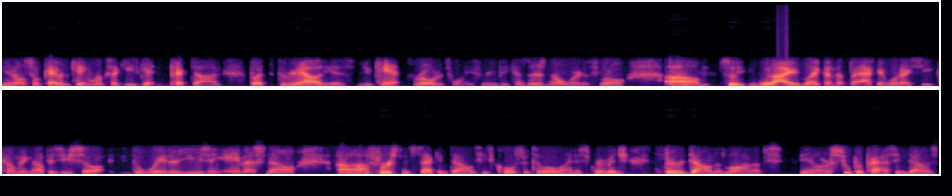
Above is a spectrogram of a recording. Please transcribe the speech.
you know, so Kevin King looks like he's getting picked on, but the reality is you can't throw to 23 because there's nowhere to throw. Um, so what I like on the back and what I see coming up is you saw the way they're using Amos now, uh, first and second downs, he's closer to the line of scrimmage, third down and long, you know, or super passing downs,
